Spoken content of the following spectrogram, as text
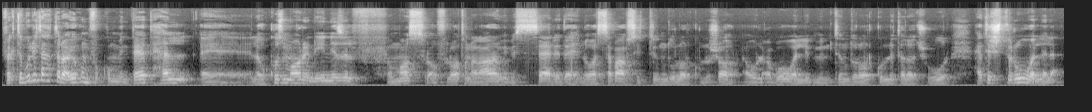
فاكتبوا لي تحت رأيكم في الكومنتات هل آه لو CosmeRNA نزل في مصر أو في الوطن العربي بالسعر ده اللي هو 67 دولار كل شهر أو العبوة اللي ب 200 دولار كل 3 شهور هتشتروه ولا لأ؟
